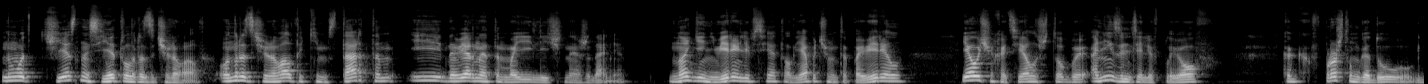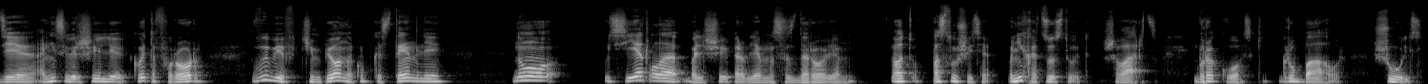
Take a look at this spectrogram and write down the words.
Ну вот честно, Сиэтл разочаровал. Он разочаровал таким стартом, и, наверное, это мои личные ожидания. Многие не верили в Сиэтл, я почему-то поверил. Я очень хотел, чтобы они залетели в плей-офф, как в прошлом году, где они совершили какой-то фурор, выбив чемпиона Кубка Стэнли, Но у Сиэтла большие проблемы со здоровьем. Вот послушайте, у них отсутствуют Шварц, Бураковский, Грубаур, Шульц,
